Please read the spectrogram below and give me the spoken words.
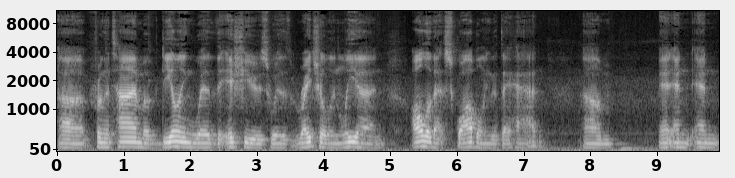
Uh, from the time of dealing with the issues with Rachel and Leah and all of that squabbling that they had, um, and, and and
